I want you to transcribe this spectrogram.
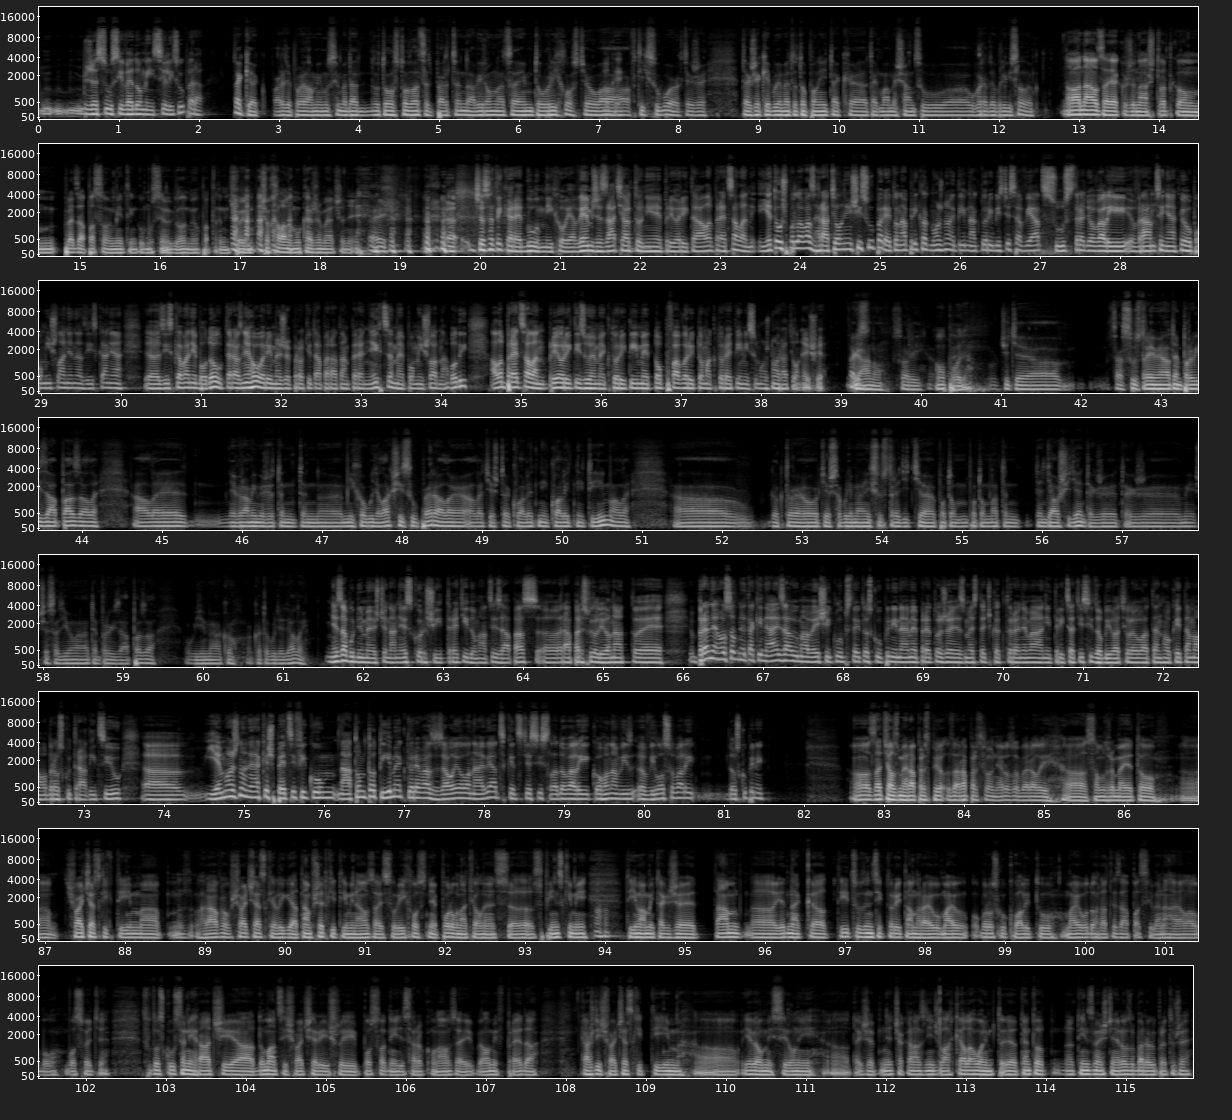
že sú si vedomí sily supera. Tak, jak Parde povedal, my musíme dať do toho 120% a vyrovnať sa im tou rýchlosťou a okay. v tých súbojoch. Takže, takže keď budeme toto plniť, tak, tak máme šancu uh, uhrať dobrý výsledok. No a naozaj akože na štvrtkom predzápasovým meetingu musíme byť veľmi opatrní, čo, im, čo chalanom ukážeme a čo nie. Hej. čo sa týka Red Bullu Mnichov, ja viem, že zatiaľ to nie je priorita, ale predsa len, je to už podľa vás hrateľnejší súper? Je to napríklad možno aj tým, na ktorý by ste sa viac sústreďovali v rámci nejakého pomýšľania na získania, e, získavanie bodov? Teraz nehovoríme, že proti Tapara Tampere nechceme pomýšľať na body, ale predsa len prioritizujeme, ktorý tým je top favoritom a ktoré týmy sú možno hrateľnejšie. Tak áno, sorry. O, Určite sa sústredíme na ten prvý zápas, ale, ale nevramíme, že ten, ten Mnichov bude ľahší super, ale, ale tiež to je kvalitný, kvalitný tím, ale a, do ktorého tiež sa budeme na nich sústrediť potom, potom na ten, ten ďalší deň, takže, takže my ešte sa dívame na ten prvý zápas a uvidíme, ako, ako to bude ďalej. Nezabudneme ešte na neskorší tretí domáci zápas uh, Rapperswil Jona. To je pre mňa osobne taký najzaujímavejší klub z tejto skupiny, najmä preto, že je z mestečka, ktoré nemá ani 30 tisíc obyvateľov a ten hokej tam má obrovskú tradíciu. Uh, je možno nejaké špecifikum na tomto týme, ktoré vás zaujalo najviac, keď ste si sledovali, koho nám vylosovali do skupiny? Zatiaľ sme Rapperswil nerozoberali. Samozrejme je to švajčiarsky tým, hrá v švajčiarskej lige a tam všetky týmy naozaj sú rýchlostne porovnateľné s, s fínskymi Aha. týmami, takže tam jednak tí cudzinci, ktorí tam hrajú, majú obrovskú kvalitu, majú odohraté zápasy v NHL alebo vo svete. Sú to skúsení hráči a domáci švajčiari išli posledných 10 rokov naozaj veľmi vpred a každý švajčiarsky tím je veľmi silný, takže nečaká nás nič ľahké, ale hovorím, tento tým sme ešte nerozoberali, pretože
